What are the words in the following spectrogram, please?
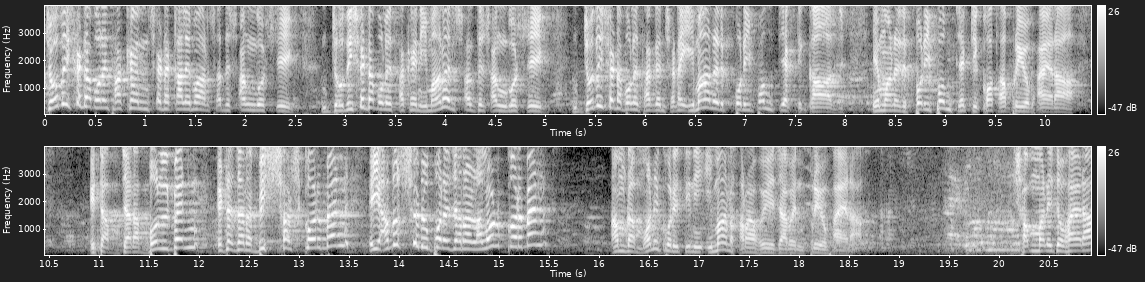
যদি সেটা বলে থাকেন, সেটা কালেমার সাথে সাংঘর্ষিক। যদি সেটা বলে থাকেন, ইমানের সাথে সাংঘর্ষিক। যদি সেটা বলে থাকেন, সেটা ইমানের পরিপন্থী একটি কাজ, ইমানের পরিপন্থী একটি কথা, প্রিয় ভাইয়েরা। এটা যারা বলবেন, এটা যারা বিশ্বাস করবেন, এই আদর্শের উপরে যারা লালন করবেন, আমরা মনে করি তিনি ইমান হারা হয়ে যাবেন, প্রিয় ভাইয়েরা। সম্মানিত ভাইরা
